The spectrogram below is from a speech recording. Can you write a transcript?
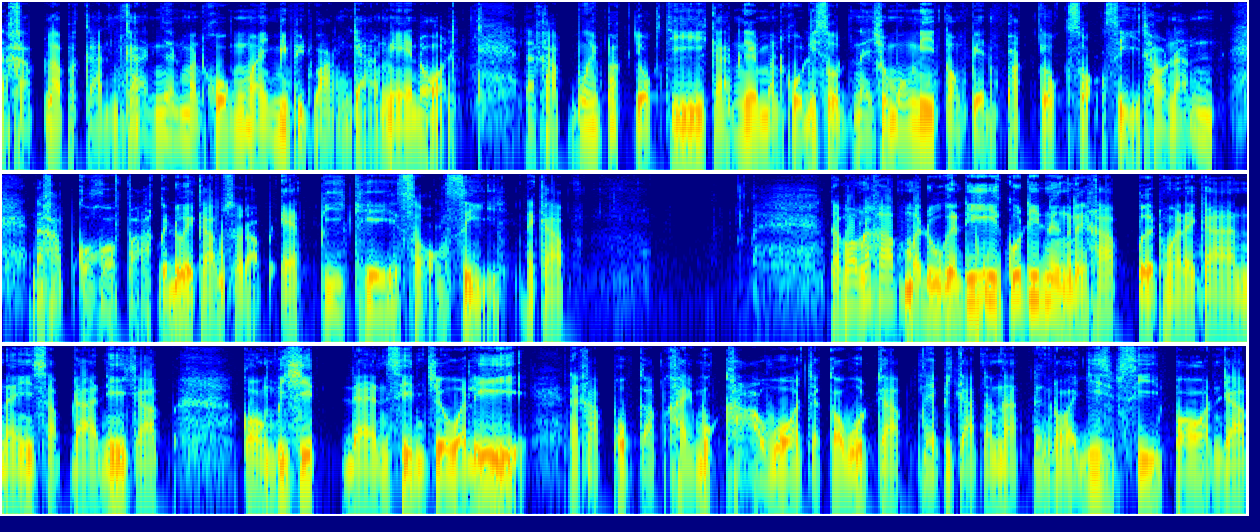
นะครับรับประกันการเงินมั่นคงไม่มีผิดหวังอย่างแน่นอนนะครับมวยพักยกที่การเงินมั่นคงที่สุดในชั่วโมงนี้ต้องเป็นพักยก 24 เท่านั้นนะครับก็ขอฝากไปด้วยครับสำหรับ @pk24 นะครับ แต่พร้อมนะครับ มาดูกันที่คู่ที่หนึ่งเลยครับ เปิดหัวรายการในสัปดาห์นี้ครับกองพิชิตแดนซินจิวเวลรี่นะครับพบกับไข่มุกขาววอจักรวุฒิครับในพิกัดน้ำหนัก 124 ปอนด์ครับ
